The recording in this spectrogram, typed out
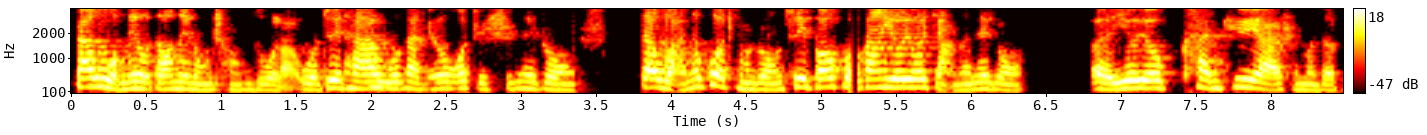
但我没有到那种程度了。我对它，我感觉我只是那种在玩的过程中，所以包括刚悠悠讲的那种，呃，悠悠看剧啊什么的，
